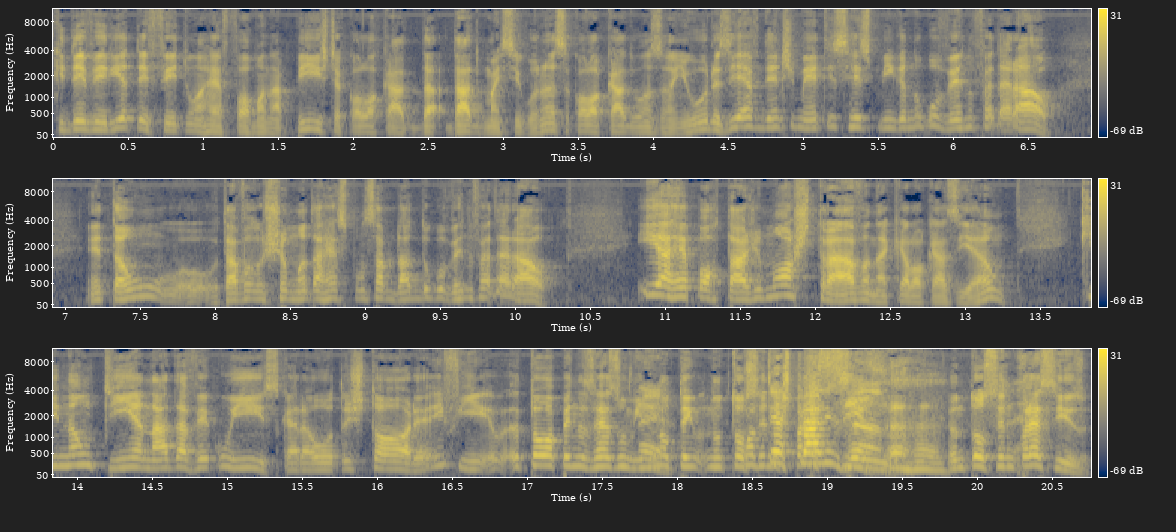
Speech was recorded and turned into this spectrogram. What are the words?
que deveria ter feito uma reforma na pista, colocado, dado mais segurança, colocado umas ranhuras, e evidentemente isso respinga no governo federal. Então, eu estava chamando a responsabilidade do governo federal. E a reportagem mostrava, naquela ocasião, que não tinha nada a ver com isso, que era outra história. Enfim, eu estou apenas resumindo, é. não estou sendo preciso. Eu não estou sendo preciso.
